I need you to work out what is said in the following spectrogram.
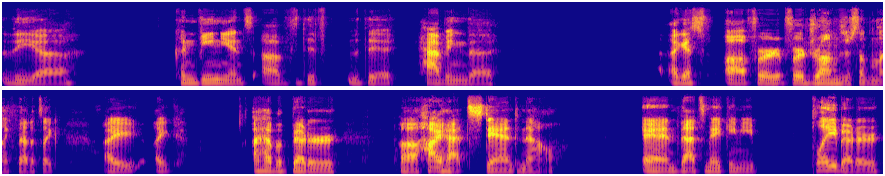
the uh convenience of the the having the I guess uh for for drums or something like that. It's like I like I have a better uh hi-hat stand now. And that's making me play better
